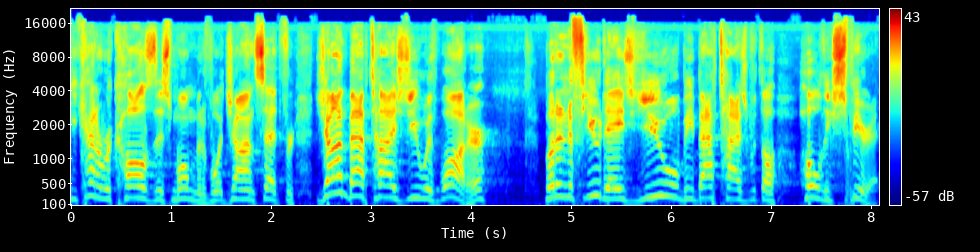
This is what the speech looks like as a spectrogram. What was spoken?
he kind of recalls this moment of what John said. For John baptized you with water, but in a few days you will be baptized with the Holy Spirit.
